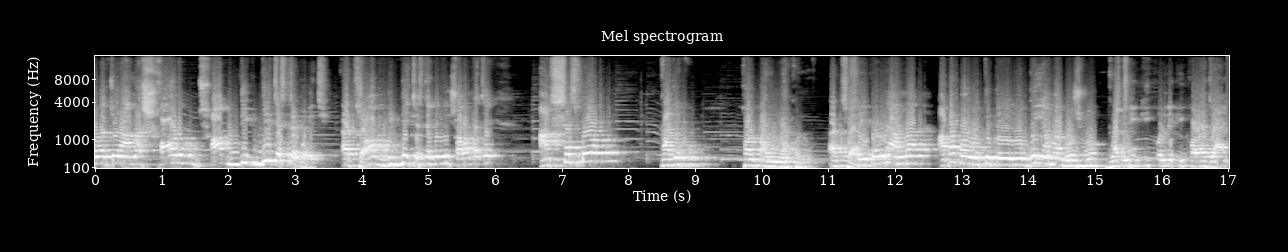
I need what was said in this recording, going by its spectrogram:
করার জন্য আমরা সব সব দিক দিয়ে চেষ্টা করেছি। আচ্ছা। সব দিক দিয়ে চেষ্টা করেছি। সবার কাছে আশ্বাস পেয়েও কাজে ফল পাইনি এখনও। আচ্ছা। সেই কারণে আমরা আবার পরবর্তীতে এর মধ্যেই আমরা বসবো বসে আচ্ছা। কি করলে কি করা যায়।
